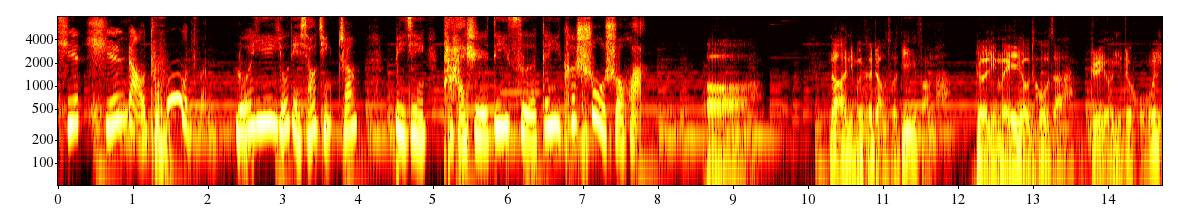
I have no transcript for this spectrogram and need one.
寻寻找兔子。罗伊有点小紧张，毕竟他还是第一次跟一棵树说话。哦。那你们可找错地方了，这里没有兔子，只有一只狐狸。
